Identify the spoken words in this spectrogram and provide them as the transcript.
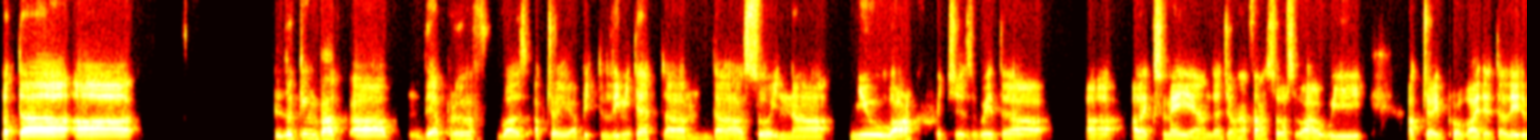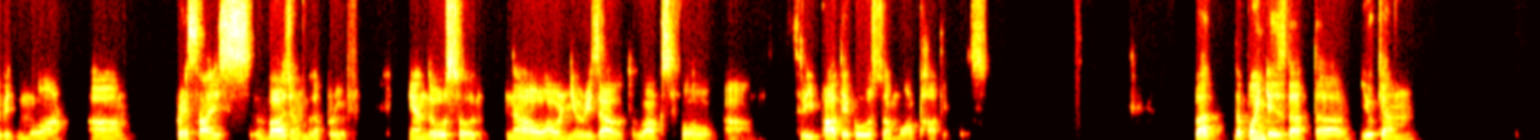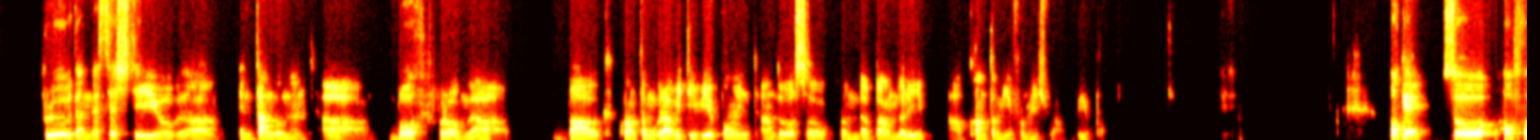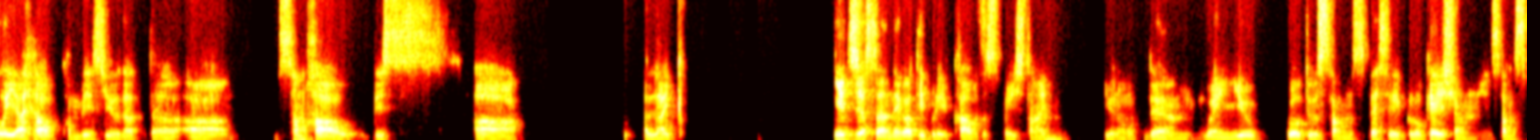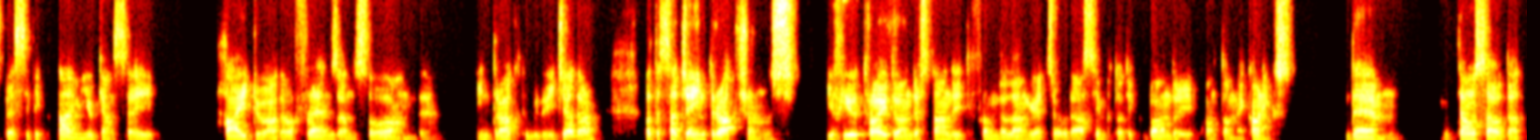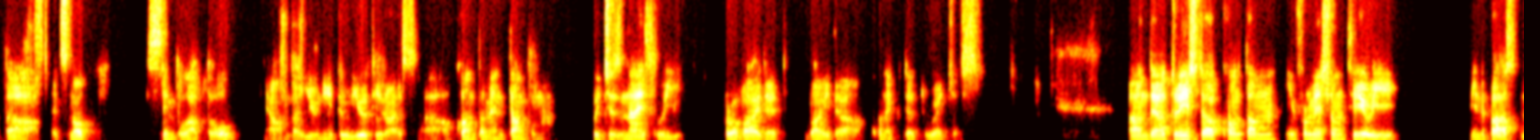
But uh, uh, looking back, their proof was actually a bit limited. Um, the, so in a new work, which is with Alex May and Jonathan Sorce, we actually provided a little bit more precise version of the proof. And also now our new result works for um, three particles or more particles. But the point is that uh, you can prove the necessity of the entanglement, uh, both from the bulk quantum gravity viewpoint and also from the boundary uh, quantum information viewpoint. Okay, so hopefully I have convinced you that uh, uh, somehow this uh, like it's just a negatively curved space-time you know, then when you go to some specific location in some specific time, you can say hi to other friends and so on, then interact with each other. But such interactions, if you try to understand it from the language of the asymptotic boundary quantum mechanics, then it turns out that uh, it's not simple at all. And that you need to utilize uh, quantum entanglement, which is nicely provided by the connected wedges. And at least the quantum information theory in the past,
